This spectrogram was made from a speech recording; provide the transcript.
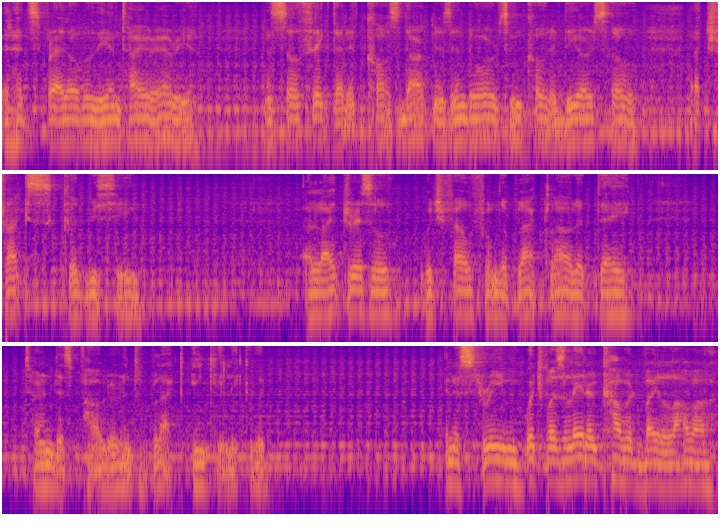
it had spread over the entire area and so thick that it caused darkness indoors and coated the earth so that tracks could be seen. A light drizzle which fell from the black cloud at day turned this powder into black inky liquid. In a stream which was later covered by lava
